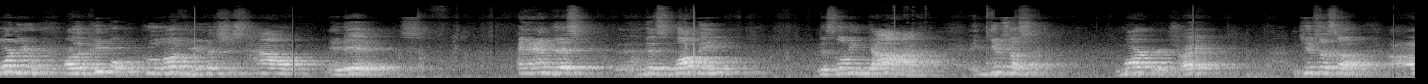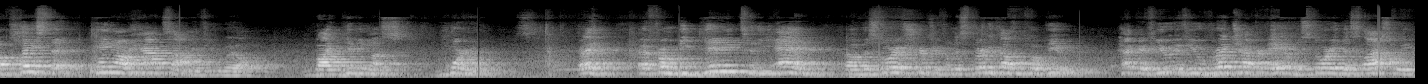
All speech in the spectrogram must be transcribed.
warn you are the people who love you. That's just how it is. And this, this loving, this loving God it gives us markers, right? It gives us a, a place to hang our hats on, if you will, by giving us warnings. Right? From beginning to the end, of the story of Scripture from this 30,000 foot view. Heck, if, you, if you've read chapter 8 of the story this last week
